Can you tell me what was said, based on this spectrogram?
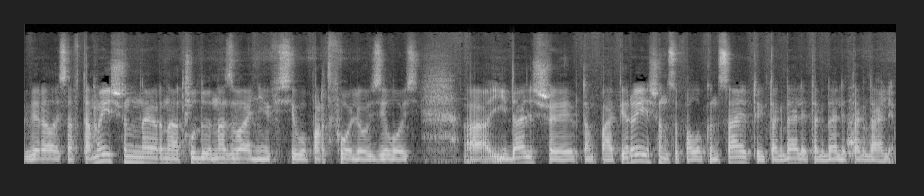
Viralize Automation, наверное, откуда название всего портфолио взялось, и дальше там, по Operations, по Look Insight и так далее, так далее, так далее.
